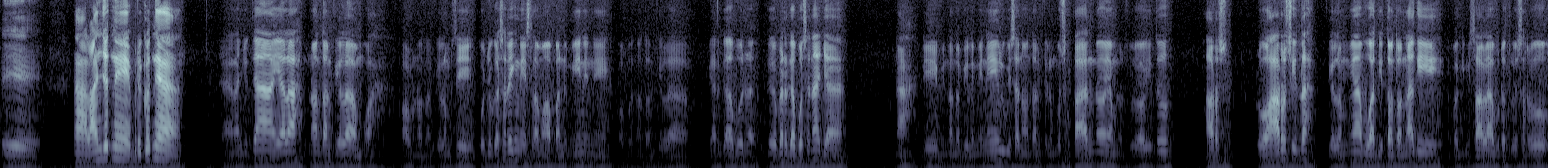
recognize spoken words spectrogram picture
Yoi. nah lanjut nih berikutnya Ya, lanjutnya ialah menonton film. Wah, kalau menonton film sih, gue juga sering nih selama pandemi ini nih, kalau buat nonton film. Biar gak, biar gak aja. Nah, di nonton film ini lu bisa nonton film kesukaan lo yang menurut lo itu harus lu harus sih lah filmnya buat ditonton lagi. Bagi misalnya menurut lu seru,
